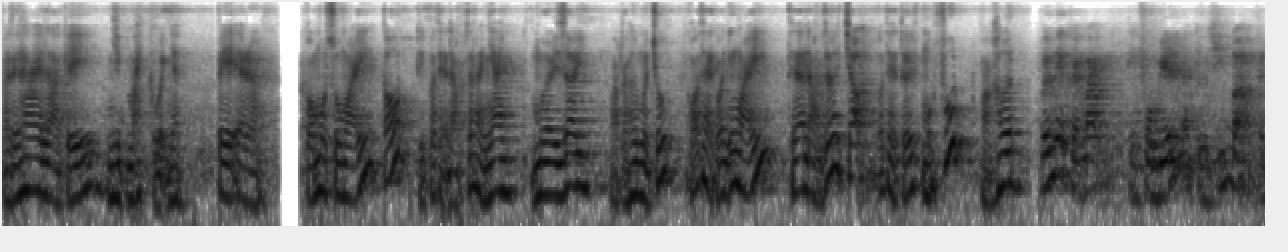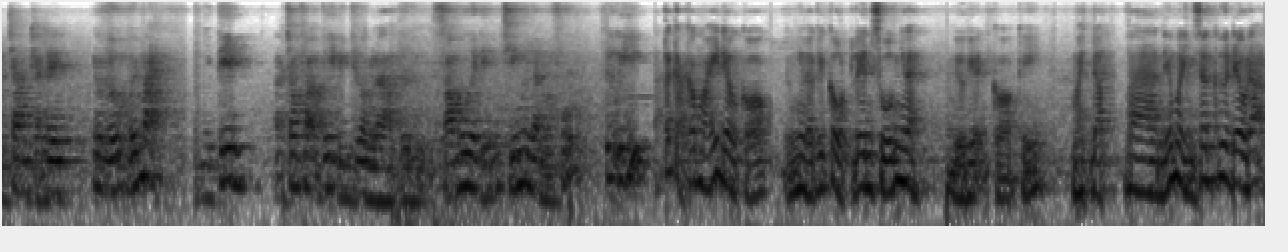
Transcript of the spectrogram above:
Và thứ hai là cái nhịp mạch của bệnh nhân PR có một số máy tốt thì có thể đọc rất là nhanh 10 giây hoặc là hơn một chút. Có thể có những máy, thời gian đọc rất là chậm, có thể tới một phút hoặc hơn. Với người khỏe mạnh thì phổ biến là từ 97% trở lên. Nhưng đối với mạch nhịp tim, ở trong phạm vi bình thường là từ 60 đến 90 lần một phút. Lưu ý, tất cả các máy đều có giống như là cái cột lên xuống như này biểu hiện có cái mạch đập. Và nếu mà hình dân cư đều đặn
